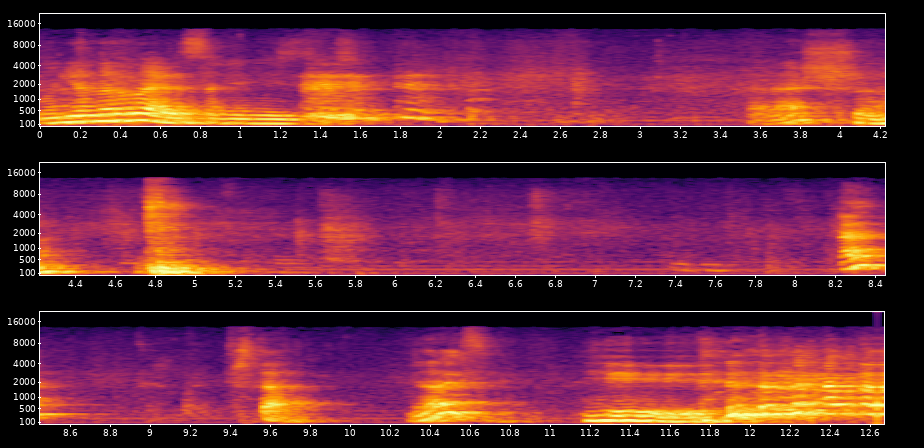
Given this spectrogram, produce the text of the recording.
Мне нравятся они не здесь. Хорошо. А? Что? Не нравится?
